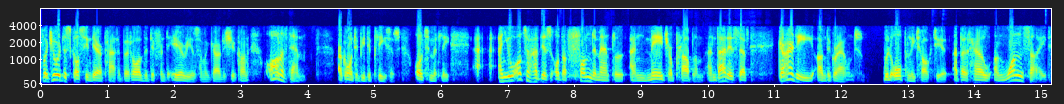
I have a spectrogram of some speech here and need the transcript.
what you were discussing there, Pat, about all the different areas of Garda Síochána, all of them are going to be depleted ultimately. And you also have this other fundamental and major problem, and that is that Gardaí on the ground, will openly talk to you about how, on one side,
